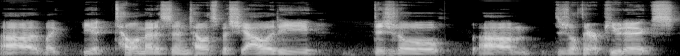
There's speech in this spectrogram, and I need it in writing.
uh, like be it telemedicine, telespeciality, digital um, digital therapeutics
